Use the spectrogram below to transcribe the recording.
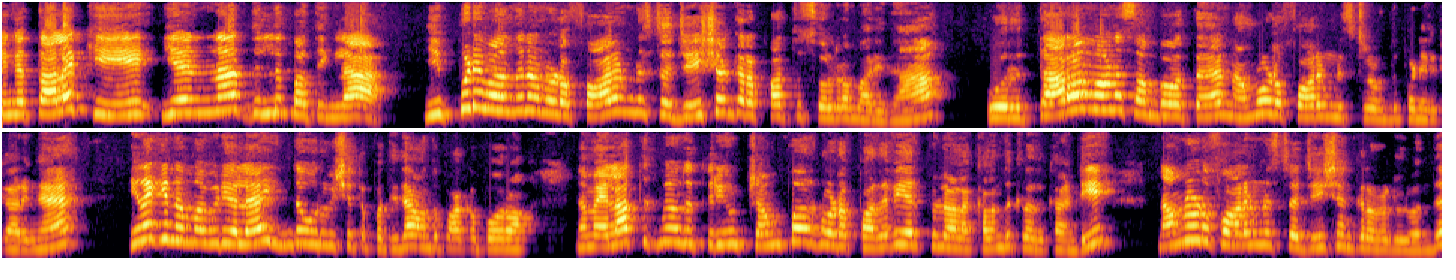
எங்க தலைக்கு என்ன தில்லு பாத்தீங்களா? இப்படி வந்து நம்மளோட ஃபாரின் மினிஸ்டர் ஜெய்சங்கரை பார்த்து சொல்ற மாதிரி தான் ஒரு தரமான சம்பவத்தை நம்மளோட ஃபாரின் மினிஸ்டர் வந்து பண்ணிருக்காருங்க. இன்னைக்கு நம்ம வீடியோல இந்த ஒரு விஷயத்தை பத்தி தான் வந்து பார்க்க போறோம். நம்ம எல்லாத்துக்குமே வந்து தெரியும் ட்ரம்ப் அவர்களோட பதவியேற்பு கலந்துக்கிறதுக்காண்டி நம்மளோட ஃபாரின் மினிஸ்டர் ஜெய்சங்கர் அவர்கள் வந்து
